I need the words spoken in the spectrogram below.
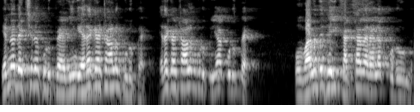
என்ன தட்சிணை கொடுப்பேன்? நீங்க எதை கேட்டாலும் கொடுப்பேன். எதை கேட்டாலும் கொடுப்பியா? கொடுப்பேன். உன் வலது கை கட்ட விரல கொடுன்னு.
